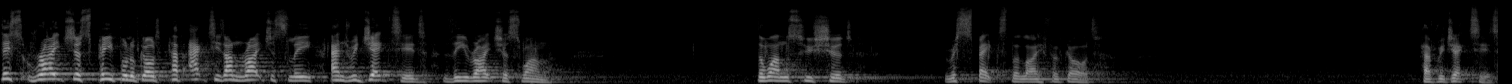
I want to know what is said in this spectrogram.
This righteous people of God have acted unrighteously and rejected the righteous one. The ones who should respect the life of God have rejected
